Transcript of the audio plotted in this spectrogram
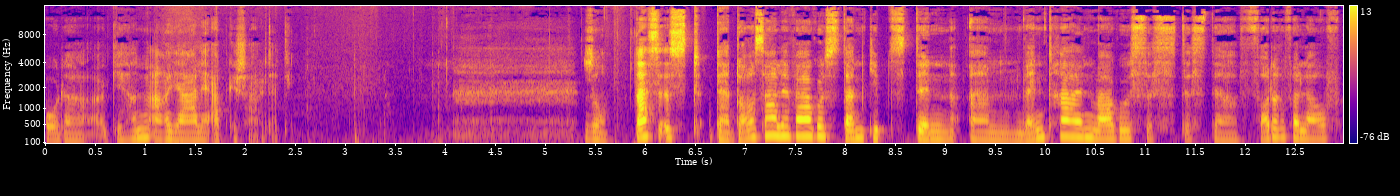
oder Gehirnareale abgeschaltet. So, das ist der dorsale Vagus. Dann gibt es den ähm, ventralen Vagus, das, das ist der vordere Verlauf.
